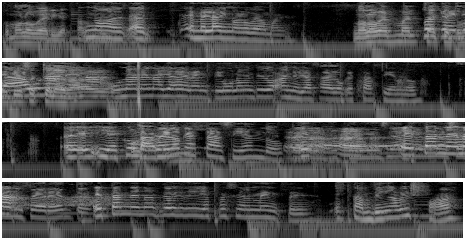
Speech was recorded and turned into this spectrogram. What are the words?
¿cómo lo verías también? No, eh, en verdad y no lo veo mal. ¿No lo ves mal? O sea, que Porque tú no ya piensas que la una edad nena, una nena ya de 21, 22 años ya sabe lo que está haciendo. Eh, y es como Sabe que- lo que está haciendo, pero las experiencias de Esta vida nena- son diferentes. Estas nenas de hoy día especialmente están bien avispadas.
